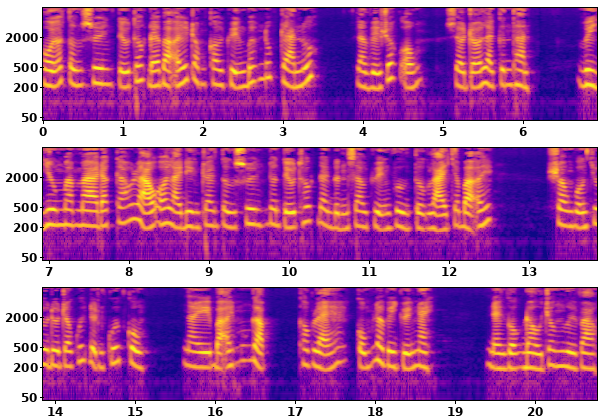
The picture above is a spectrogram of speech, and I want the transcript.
hồi ở Tần Xuyên, tiểu thất để bà ấy trong câu chuyện bếp nút trà nước, làm việc rất ổn, sợ trở lại kinh thành. Vì Dương Mama đã cáo lão ở lại Điền Trang Tần Xuyên nên tiểu thất đang định giao chuyện vườn tược lại cho bà ấy. Song vẫn chưa đưa ra quyết định cuối cùng. Này bà ấy muốn gặp, không lẽ cũng là vì chuyện này? Nàng gật đầu cho người vào.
